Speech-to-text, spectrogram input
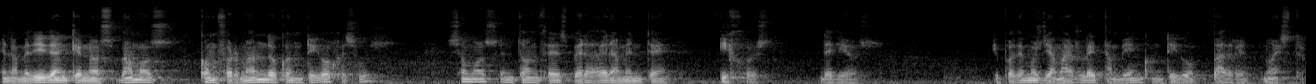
En la medida en que nos vamos conformando contigo, Jesús, somos entonces verdaderamente hijos de Dios y podemos llamarle también contigo Padre nuestro.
